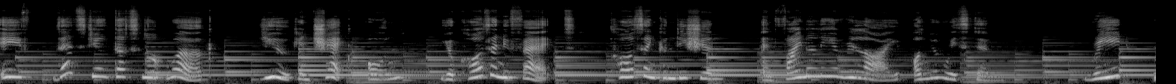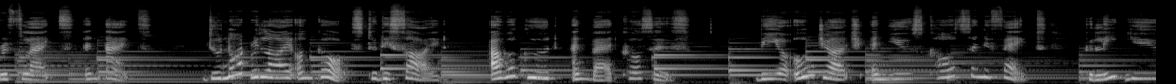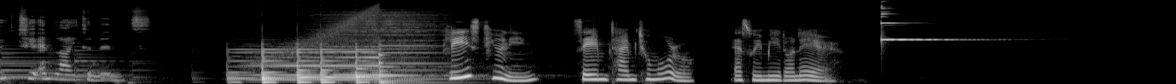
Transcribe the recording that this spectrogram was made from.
If that still does not work, you can check on your cause and effect, cause and condition, and finally rely on your wisdom. Read, reflect, and act. Do not rely on gods to decide our good and bad causes. Be your own judge and use cause and effect to lead you to enlightenment. Please tune in, same time tomorrow as we meet on air.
